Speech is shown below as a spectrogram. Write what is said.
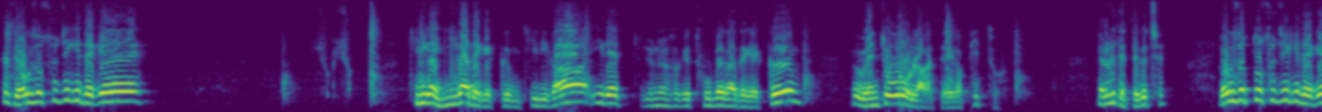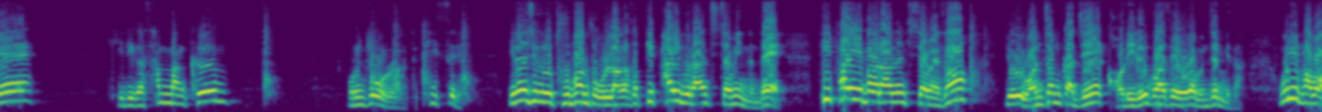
그래서 여기서 수직이 되게. 길이가 2가 되게끔 길이가 1의 이 녀석의 2배가 되게끔 왼쪽으로 올라갔대. 여기가 P2. 이렇게 됐대. 그치? 여기서 또 수직이 되게 길이가 3만큼 오른쪽으로 올라갔대. P3. 이런 식으로 두 번 더 올라가서 P5라는 지점이 있는데 P5라는 지점에서 여기 원점까지의 거리를 구하세요가 문제입니다. 우리 봐봐.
